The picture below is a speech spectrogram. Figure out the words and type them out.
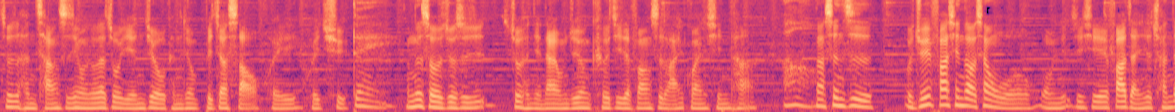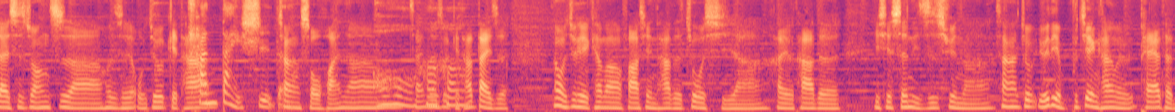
就是很长时间我都在做研究，可能就比较少回回去。对。那时候就是就很简单，我们就用科技的方式来关心她。哦，那甚至我觉得发现到，像我我们这些发展一些穿戴式装置啊，或者是我就给他穿戴式的，像手环啊，哦，在那时候给他戴着，那我就可以看到发现他的作息啊，还有他的一些生理资讯啊，像他就有点不健康的 pattern，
